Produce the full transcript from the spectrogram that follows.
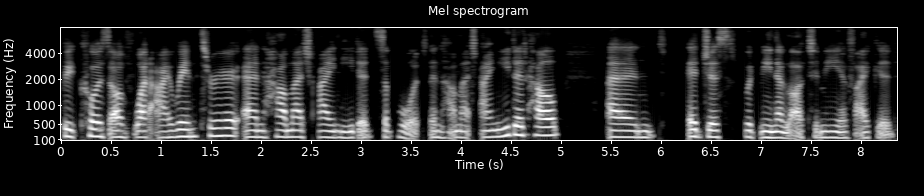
because of what I went through and how much I needed support and how much I needed help. And it just would mean a lot to me if I could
